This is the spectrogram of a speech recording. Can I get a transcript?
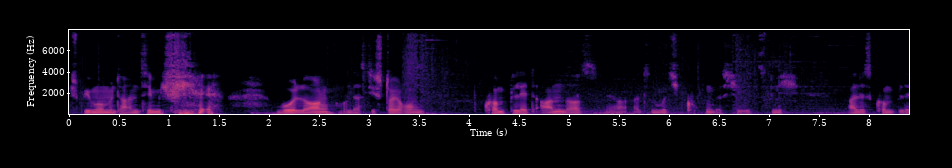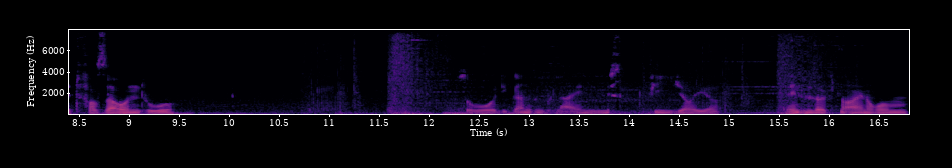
Ich spiele momentan ziemlich viel Wolong und dass die Steuerung komplett anders. Ja, also muss ich gucken, dass ich jetzt nicht alles komplett versauen tue. So, die ganzen kleinen Mistviecher hier. Da hinten läuft nur einer rum.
